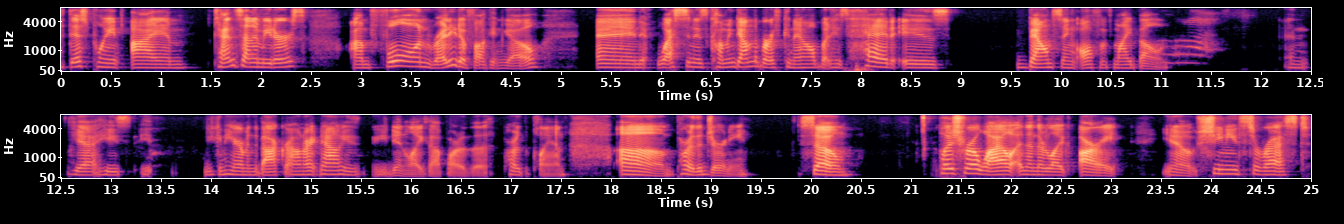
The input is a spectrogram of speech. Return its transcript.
At this point, I am 10 centimeters. I'm full on ready to fucking go. And Weston is coming down the birth canal, but his head is bouncing off of my bone. And yeah, he's he, you can hear him in the background right now. He's he didn't like that part of the part of the plan. Um, part of the journey. So push for a while and then they're like, "All right, you know, she needs to rest,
